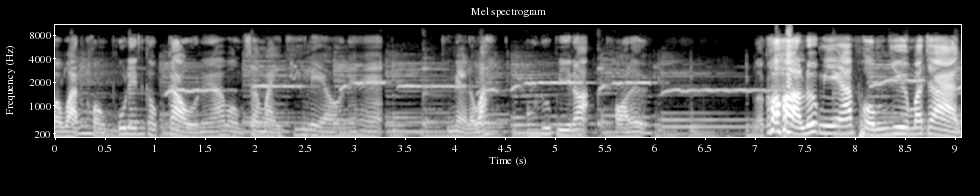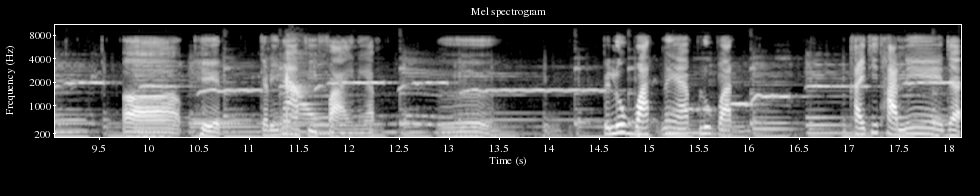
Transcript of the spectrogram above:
ประวัติของผู้เล่นเก่าๆนะครับผมสมัยที่แล้วนะฮะถึงไหนแล้ววะโอ้รูปนี้เนาะพอเลยแล้วก็รูปนี้ครับผมยืมมาจากเอ่อเพจกาลิน่าฟรีไฟนะครับเออเป็นรูปวัดนะครับรูปวัด ใครที่ทันนี่จะ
